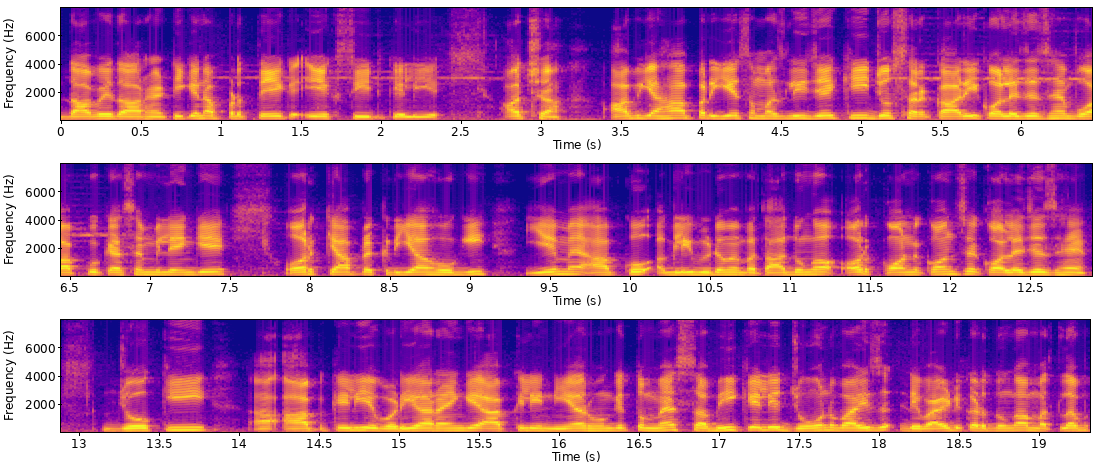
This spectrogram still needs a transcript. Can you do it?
दावेदार हैं, ठीक है ना, प्रत्येक एक सीट के लिए। अच्छा अब यहाँ पर ये समझ लीजिए कि जो सरकारी कॉलेजेस हैं, वो आपको कैसे मिलेंगे और क्या प्रक्रिया होगी, ये मैं आपको अगली वीडियो में बता दूँगा। और कौन कौन से कॉलेजेस हैं, जो कि आपके लिए बढ़िया रहेंगे, आपके लिए नियर होंगे तो मैं सभी के लिए जोन वाइज डिवाइड कर दूँगा। मतलब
